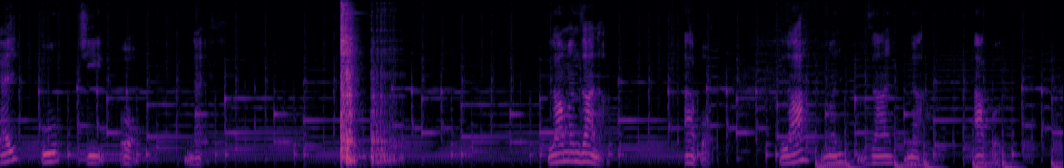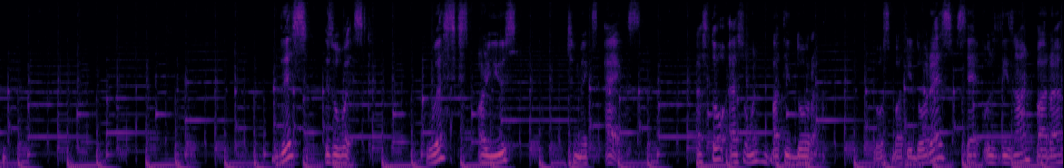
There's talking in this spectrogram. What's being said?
El cuchillo. Knife. La manzana. Apple. La manzana. Apple. This is a whisk. Whisks are used to mix eggs. Esto es un batidora. Los batidores se utilizan para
